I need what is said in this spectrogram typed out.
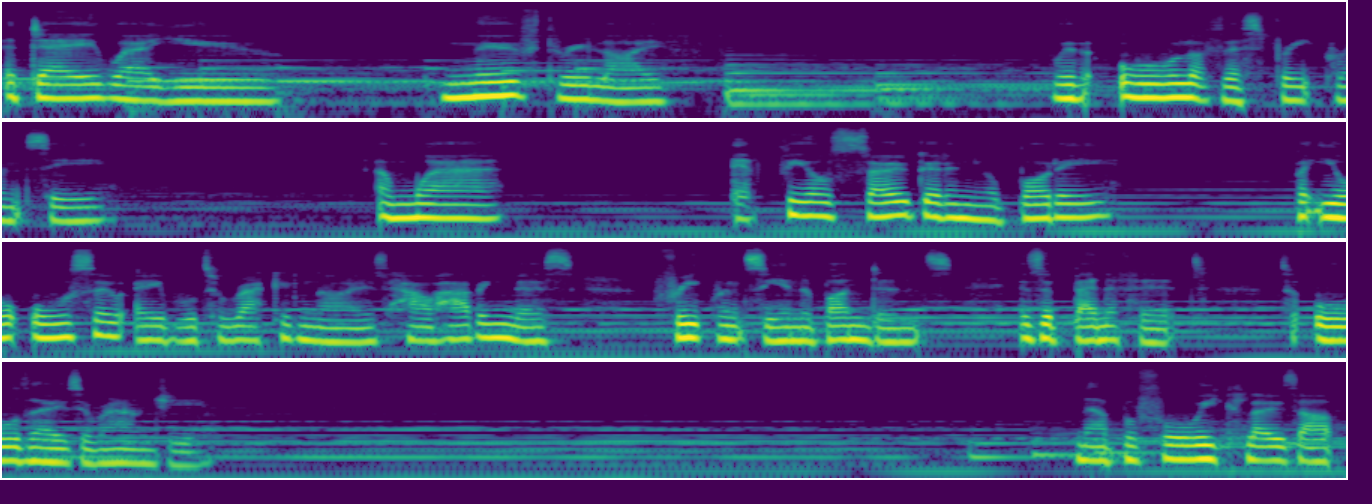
A day where you move through life with all of this frequency and where it feels so good in your body, but you're also able to recognize how having this frequency and abundance is a benefit to all those around you. Now, before we close up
